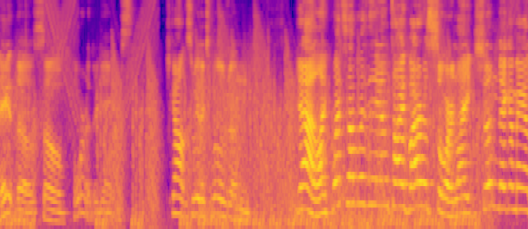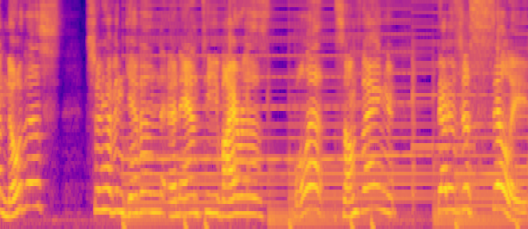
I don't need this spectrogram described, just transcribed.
eight though, so four other games. Check out Sweet Explosion. Yeah, like what's up with the antivirus sword? Like, shouldn't Mega Man know this? Shouldn't have been given an antivirus bullet? Something? That is just silly.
